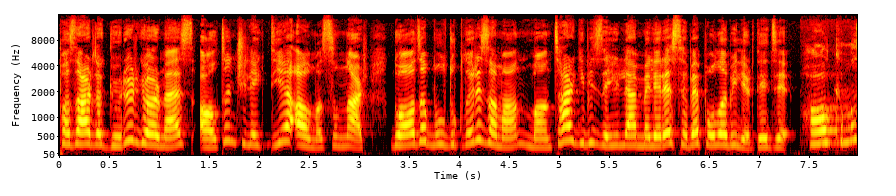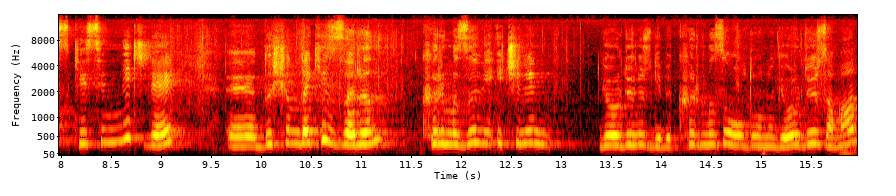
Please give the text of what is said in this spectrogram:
Pazarda görür görmez altın çilek diye almasınlar. Doğada buldukları zaman mantar gibi zehirlenmelere sebep olabilir dedi. Halkımız kesinlikle e, dışındaki zarın kırmızı ve içinin gördüğünüz gibi kırmızı olduğunu gördüğü zaman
